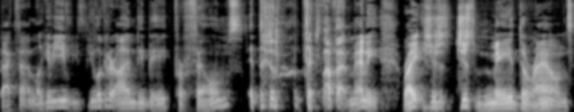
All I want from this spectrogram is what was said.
back then. Like if you if you look at her IMDb for films, it there's not, there's not that many, right? She just just made the rounds.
